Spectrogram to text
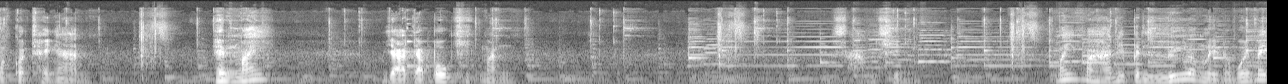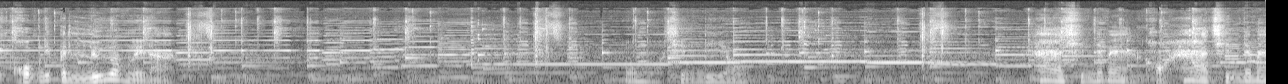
มากดใช้งาน เห็นไหม อย่าดับเบิลคลิกมันสามชิ้น ไม่มานี่เป็นเรื่องเลยนะเว้ยไม่ครบนี่เป็นเรื่องเลยนะโอ้ชิ้นเดียวห้าชิ้นได้ไหมขอห้าชิ้นได้ไหม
